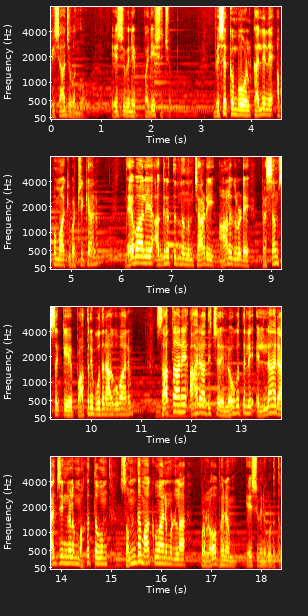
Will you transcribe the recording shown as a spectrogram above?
പിശാചു വന്നു. യേശുവിനെ പരീക്ഷിച്ചു. വിശക്കുമ്പോൾ കല്ലിനെ അപ്പമാക്കി ഭക്ഷിക്കാനും ദേവാലയ അഗ്രത്തിൽ നിന്നും ചാടി ആളുകളുടെ പ്രശംസയ്ക്ക് പാത്രിഭൂതനാകുവാനും സാത്താനെ ആരാധിച്ച് ലോകത്തിലെ എല്ലാ രാജ്യങ്ങളും മഹത്വവും സ്വന്തമാക്കുവാനുമുള്ള പ്രലോഭനം യേശുവിന് കൊടുത്തു.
